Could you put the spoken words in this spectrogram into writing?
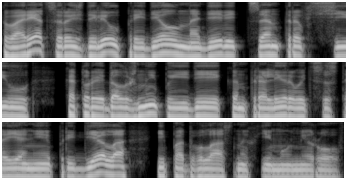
Творец разделил предел на девять центров сил — которые должны, по идее, контролировать состояние предела и подвластных ему миров.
